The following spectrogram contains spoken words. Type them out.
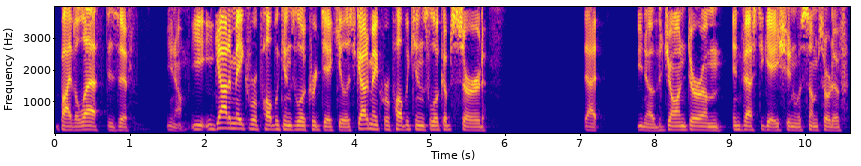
by the left is if, you know, you, you got to make Republicans look ridiculous. You got to make Republicans look absurd. That, you know, the John Durham investigation was some sort of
